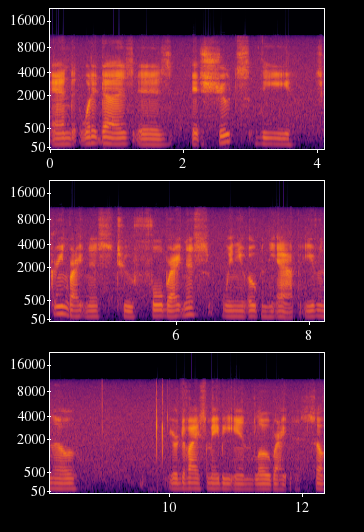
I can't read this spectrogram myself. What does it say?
And what it does is it shoots the screen brightness to full brightness when you open the app, even though your device may be in low brightness. So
